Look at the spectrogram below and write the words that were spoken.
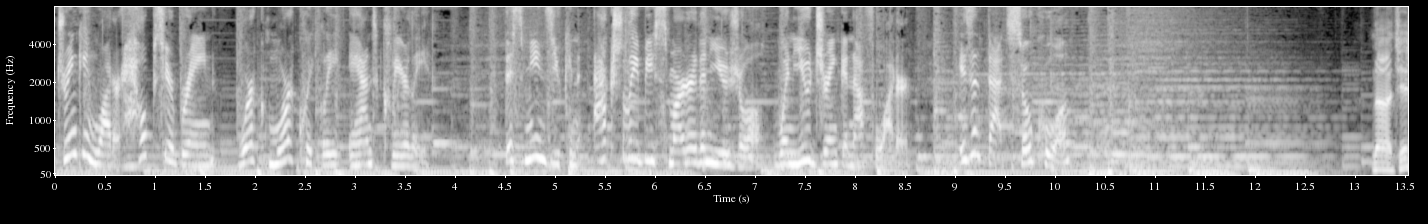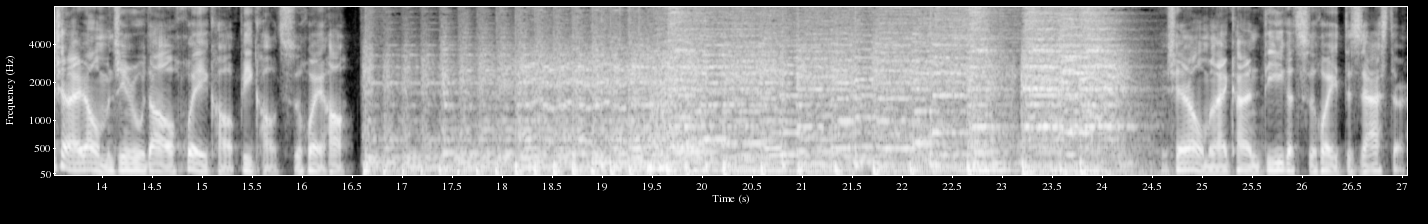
Drinking water helps your brain work more quickly and clearly. This means you can actually be smarter than usual when you drink enough water. Isn't that so cool? 那接下来让我们进入到会考必考词汇哈。 先让我们来看第一个词汇 disaster。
